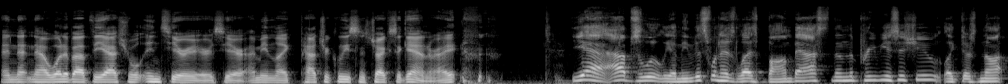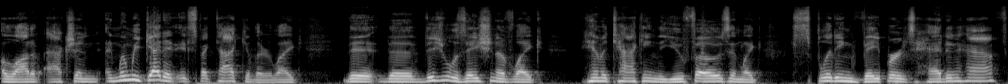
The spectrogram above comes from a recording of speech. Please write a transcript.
And now, what about the actual interiors here? I mean, like Patrick Gleason strikes again, right? yeah, absolutely. I mean, this one has less bombast than the previous issue. Like, there's not a lot of action, and when we get it, it's spectacular. Like the the visualization of like him attacking the UFOs and like splitting Vapor's head in half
